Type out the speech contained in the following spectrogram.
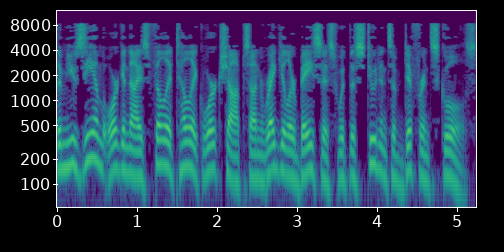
The museum organize philatelic workshops on regular basis with the students of different schools.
